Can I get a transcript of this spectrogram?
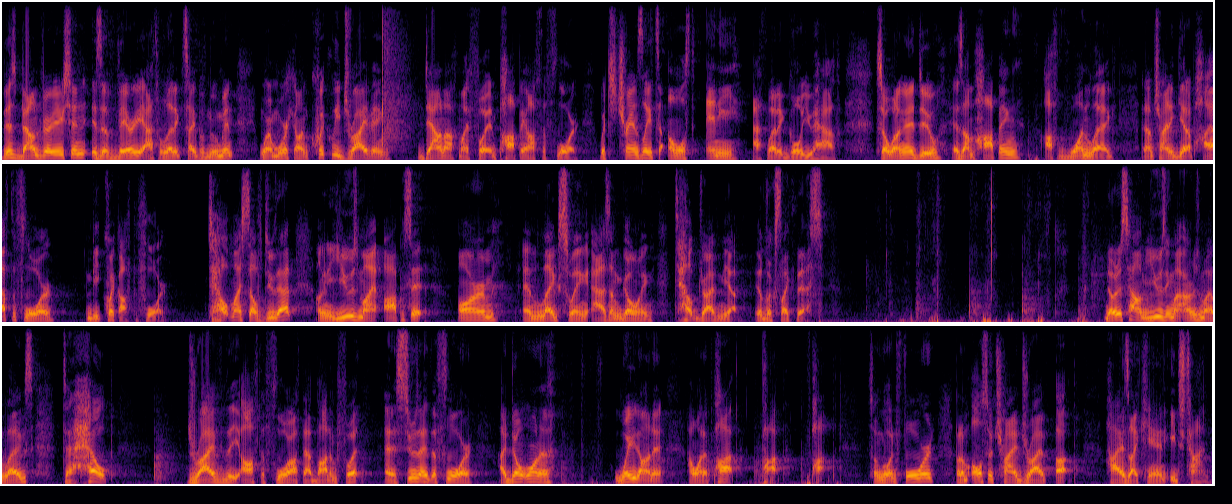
This bound variation is a very athletic type of movement where I'm working on quickly driving down off my foot and popping off the floor, which translates to almost any athletic goal you have. So what I'm gonna do is I'm hopping off of one leg and I'm trying to get up high off the floor and be quick off the floor. To help myself do that, I'm gonna use my opposite arm and leg swing as I'm going to help drive me up. It looks like this. Notice how I'm using my arms and my legs to help drive the off the floor off that bottom foot. And as soon as I hit the floor, I don't want to wait on it. I want to pop, pop, pop. So I'm going forward, but I'm also trying to drive up high as I can each time.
